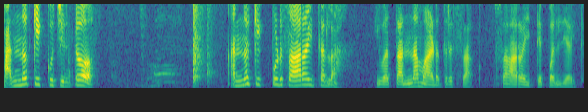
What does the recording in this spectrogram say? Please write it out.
ಅನ್ನಕ್ಕಿಕ್ಕು ಚಿಂಟು. ಅನ್ನಕ್ಕೆ ಇಕ್ಬಿಡು ಸಾರು ಐತಲ್ಲ. ಇವತ್ತು ಅನ್ನ ಮಾಡಿದ್ರೆ ಸಾಕು. ಸಾರು ಐತೆ, ಪಲ್ಯ ಐತೆ.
